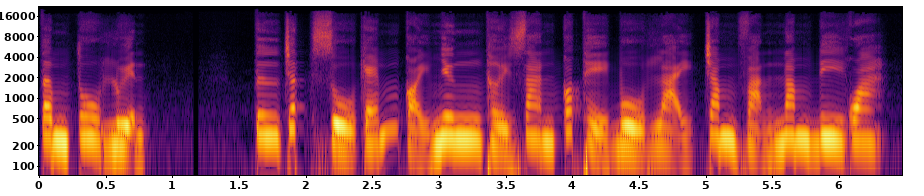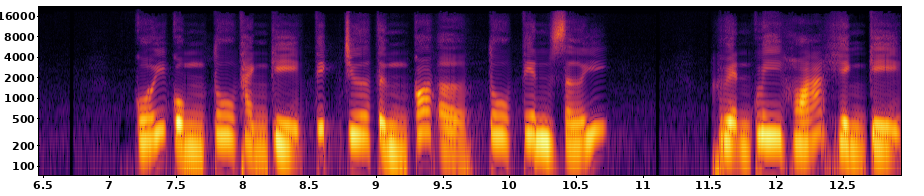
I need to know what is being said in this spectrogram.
Tâm tu luyện. Tư chất dù kém cỏi nhưng thời gian có thể bù lại trăm vạn năm đi qua. Cuối cùng tu thành kỳ tích chưa từng có ở tu tiên giới. Huyền quy hóa hình kỳ.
